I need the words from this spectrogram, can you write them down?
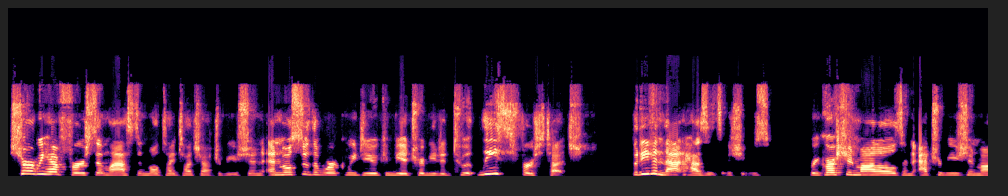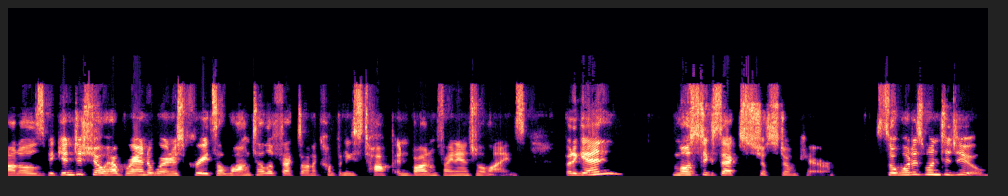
Sure, we have first and last and multi touch attribution, and most of the work we do can be attributed to at least first touch. But even that has its issues. Regression models and attribution models begin to show how brand awareness creates a long tail effect on a company's top and bottom financial lines. But again, most execs just don't care. So, what is one to do?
